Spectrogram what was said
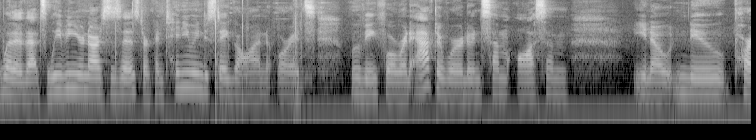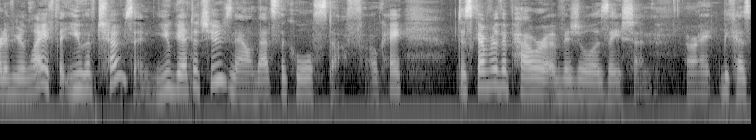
whether that's leaving your narcissist or continuing to stay gone or it's moving forward afterward in some awesome you know new part of your life that you have chosen you get to choose now that's the cool stuff okay discover the power of visualization all right because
